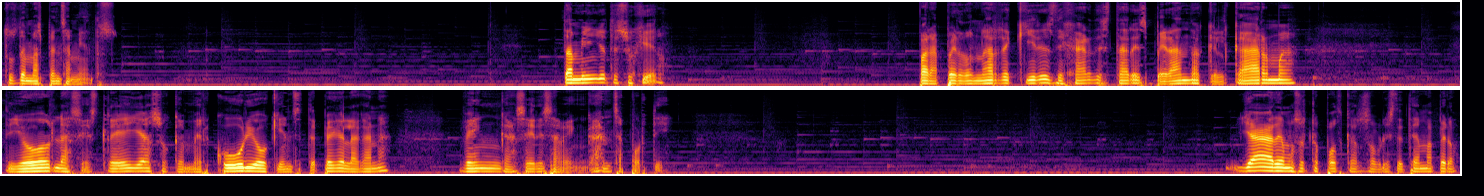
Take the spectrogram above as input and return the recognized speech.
tus demás pensamientos. También yo te sugiero para perdonar requieres dejar de estar esperando a que el karma, Dios, las estrellas o que Mercurio o quien se te pegue la gana venga a hacer esa venganza por ti. Ya haremos otro podcast sobre este tema, pero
